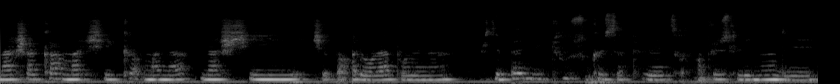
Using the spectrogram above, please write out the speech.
Mashaka, Mashika, Mana, Nashi, je sais pas. Alors là, pour le nom, je sais pas du tout ce que ça peut être. En plus, les noms des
